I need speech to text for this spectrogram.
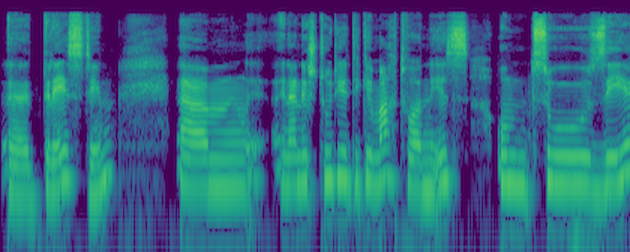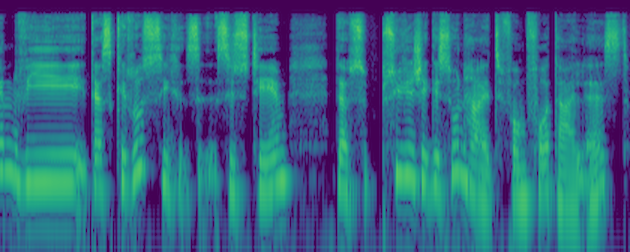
äh, Dresden, ähm, in einer Studie, die gemacht worden ist, um zu sehen, wie das Geruchssystem dass psychische Gesundheit vom Vorteil ist.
